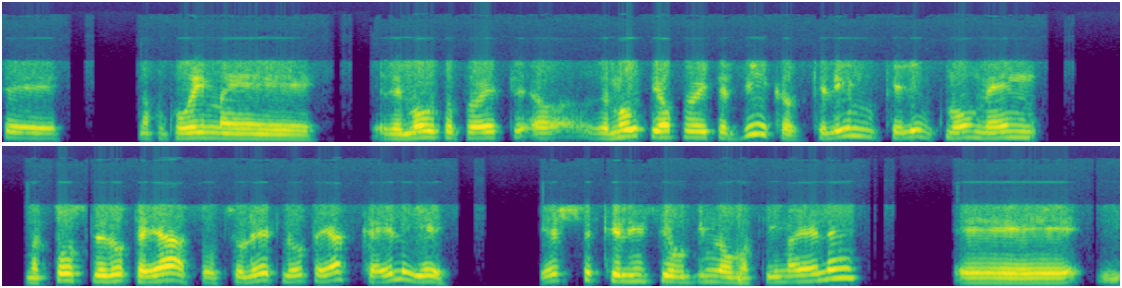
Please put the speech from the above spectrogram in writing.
שאנחנו קוראים remote operated, remotely operated vehicles, כלים, כלים כמו מעין מטוס ללא טייס או צוללת ללא טייס, כאלה יש. יש כלים שיורדים לעומקים האלה. Uh,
